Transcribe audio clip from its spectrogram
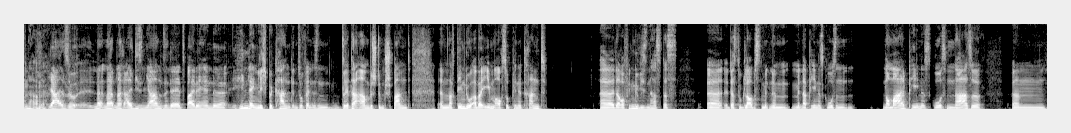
Ähm, Nachname? ja, also äh, na, na, nach all diesen Jahren sind ja jetzt beide Hände hinlänglich bekannt. Insofern ist ein dritter Arm bestimmt spannend. Ähm, nachdem du aber eben auch so penetrant äh, darauf hingewiesen hast, dass, äh, dass du glaubst, mit einem mit einer penisgroßen, normal penisgroßen Nase ähm,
